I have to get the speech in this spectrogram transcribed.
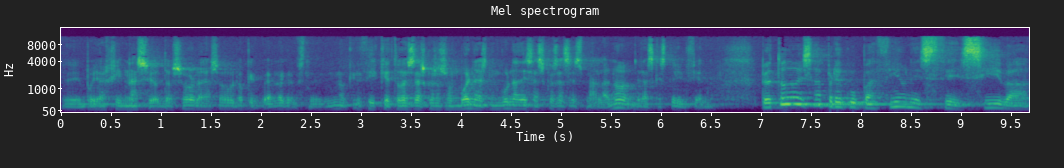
eh, voy al gimnasio dos horas o lo que... No quiero decir que todas esas cosas son buenas, ninguna de esas cosas es mala, ¿no? De las que estoy diciendo. Pero toda esa preocupación excesiva,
